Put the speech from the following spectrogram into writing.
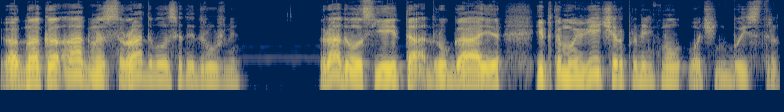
Однако Агнес радовалась этой дружбе. Радовалась ей и та, другая, и потому вечер промелькнул очень быстро.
